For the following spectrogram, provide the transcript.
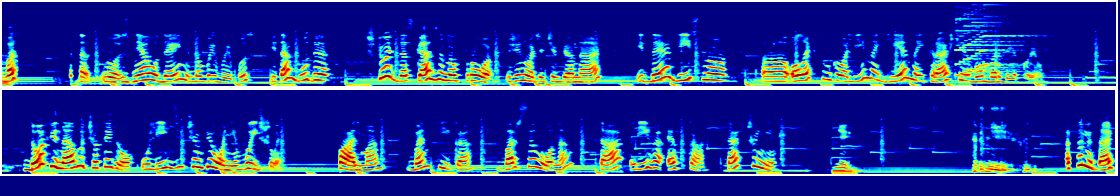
У вас ну, з дня у день новий випуск, і там буде щось де сказано про жіночий чемпіонат, і де дійсно е, Олексенко Аліна є найкращою бомбардиркою. До фіналу чотирьох у лізі чемпіонів вийшли Пальма, Бенфіка, Барселона та Ріга ФК. Так чи ні? Ні. Ні. А що не так?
